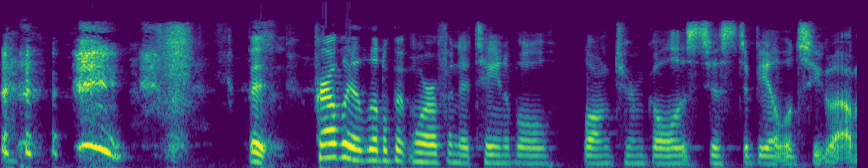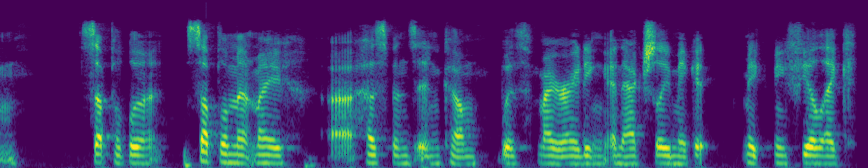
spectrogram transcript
her. but probably a little bit more of an attainable long-term goal is just to be able to um, supplement supplement my uh, husband's income with my writing and actually make it make me feel like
